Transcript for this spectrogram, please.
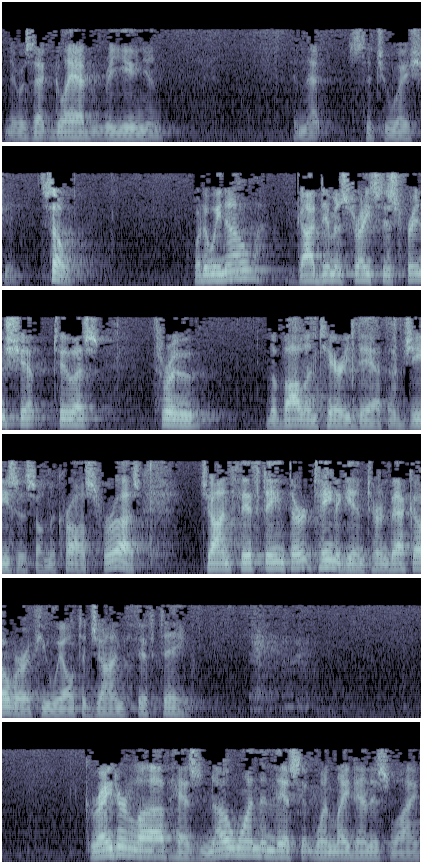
And there was that glad reunion in that situation. So, what do we know? God demonstrates his friendship to us through the voluntary death of Jesus on the cross for us. John 15, 13 again, turn back over, if you will, to John 15. Greater love has no one than this that one lay down his life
